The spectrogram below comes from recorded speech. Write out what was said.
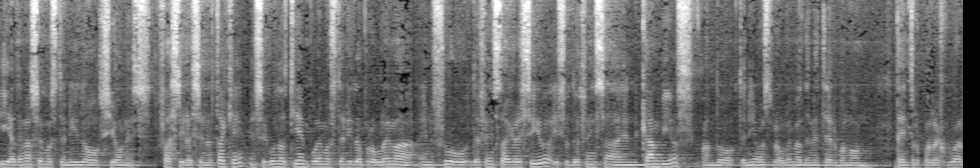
y además hemos tenido opciones fáciles en ataque. En segundo tiempo hemos tenido problema en su defensa agresiva y su defensa en cambios cuando teníamos problemas de meter balón dentro para jugar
